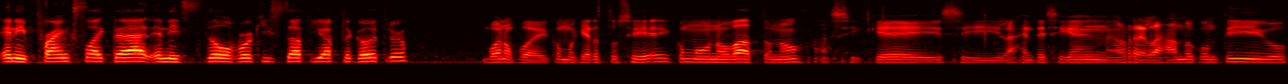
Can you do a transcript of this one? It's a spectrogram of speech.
Any pranks like that? Any still rookie stuff you have to go through? Bueno, pues como quieras tú sigues como novato, ¿no? Así que si la gente sigue relajando contigo,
